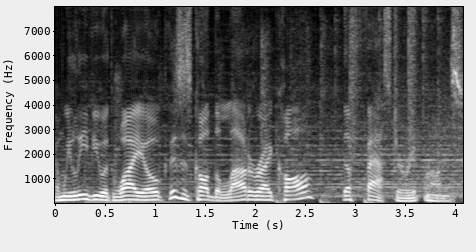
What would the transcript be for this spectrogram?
And we leave you with Wye Oak. This is called The Louder I Call, the faster it runs.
